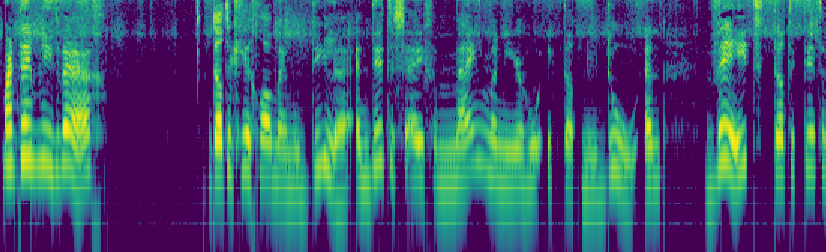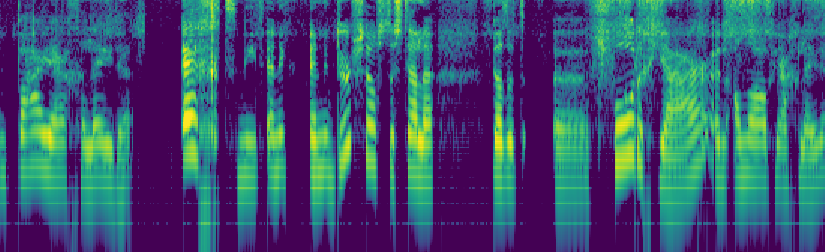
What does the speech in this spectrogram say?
Maar het neemt niet weg dat ik hier gewoon mee moet dealen. En dit is even mijn manier hoe ik dat nu doe. En weet dat ik dit een paar jaar geleden echt niet. En ik, en ik durf zelfs te stellen dat het uh, vorig jaar, een anderhalf jaar geleden,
